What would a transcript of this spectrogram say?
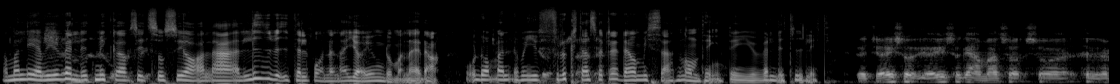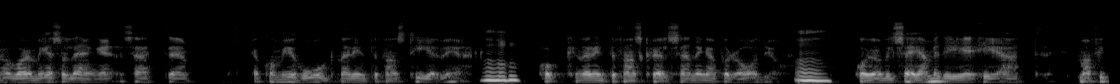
Ja, man lever ju väldigt mycket av sitt sociala liv i telefonerna, gör ju ungdomarna idag. Och de, de är ju fruktansvärt rädda att missa någonting. Det är ju väldigt tydligt. Vet, jag, är så, jag är så gammal, så, så, eller har varit med så länge, så att eh, Jag kommer ihåg när det inte fanns tv Mm. och när det inte fanns kvällssändningar på radio. Mm. Och jag vill säga med det är att man fick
